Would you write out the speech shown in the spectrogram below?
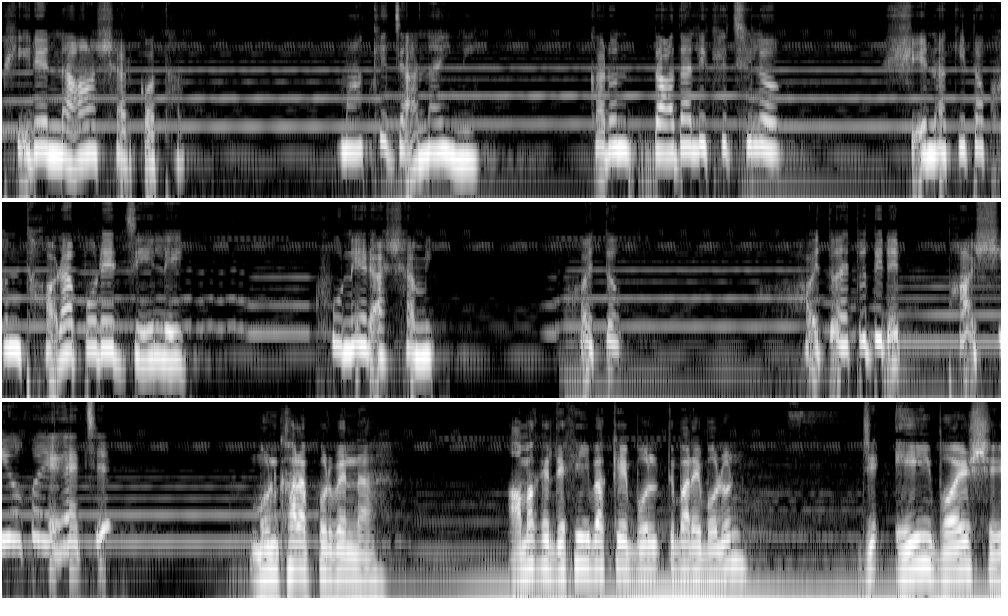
ফিরে না আসার কথা। মাকে জানাইনি কারণ দাদা লিখেছিল সে নাকি তখন ধরা পড়ে জেলে খুনের আসামি। হয়তো হয়তো এতদিনে ফাঁসিও হয়ে গেছে। মন খারাপ করবেন না। আমাকে দেখেই বা কে বলতে পারে বলুন? যে এই বয়সে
